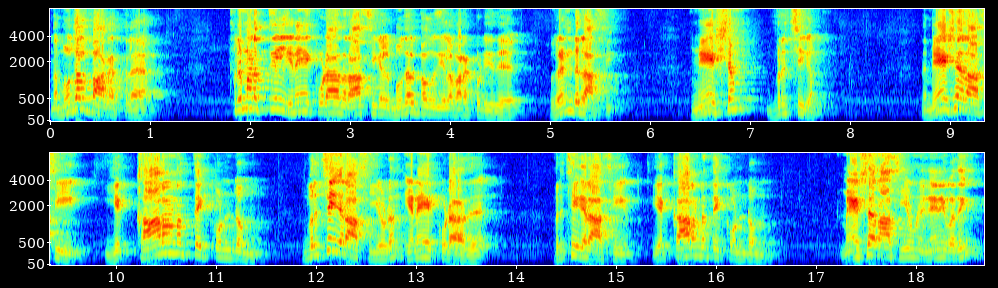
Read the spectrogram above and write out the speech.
இந்த முதல் பாகத்தில் திருமணத்தில் இணையக்கூடாத ராசிகள் முதல் பகுதியில் வரக்கூடியது ரெண்டு ராசி. மேஷம் விருச்சிகம். இந்த மேஷ ராசி எக்காரணத்தை கொண்டும் விருச்சிக ராசியுடன் இணையக்கூடாது. விருச்சிக ராசி எக்காரணத்தை கொண்டும் மேஷ ராசியும் இணைவதை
